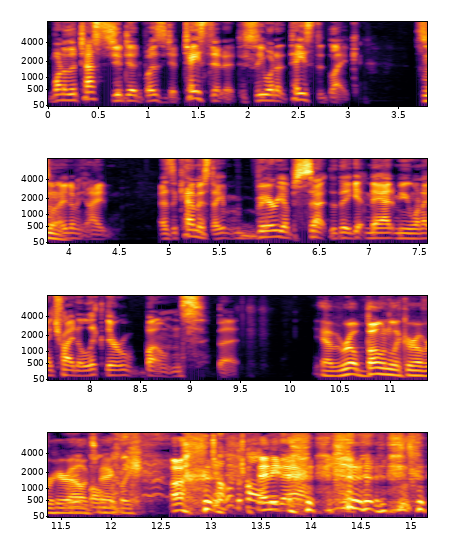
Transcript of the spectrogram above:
one of the tests you did was you tasted it to see what it tasted like. So Hmm. I mean, I as a chemist, I'm very upset that they get mad at me when I try to lick their bones. But Yeah, a real bone licker over here, Real Alex Mackley. Uh, Don't call me it-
